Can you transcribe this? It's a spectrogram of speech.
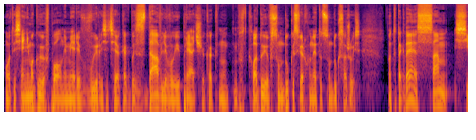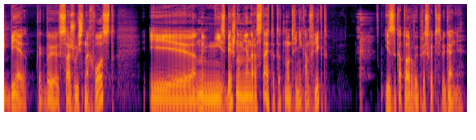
вот, если я не могу ее в полной мере выразить, я как бы сдавливаю и прячу, как, ну, кладу ее в сундук и сверху на этот сундук сажусь. Вот и тогда я сам себе как бы сажусь на хвост, и ну, неизбежно у меня нарастает этот внутренний конфликт, из-за которого и происходит избегание.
